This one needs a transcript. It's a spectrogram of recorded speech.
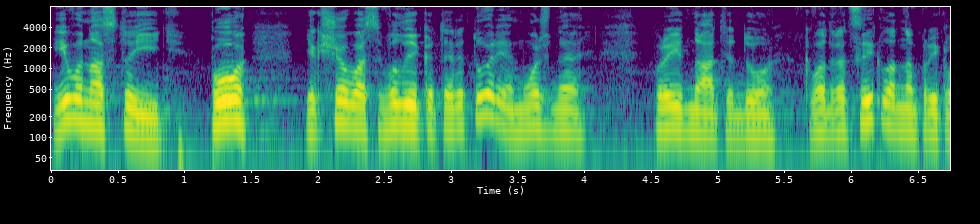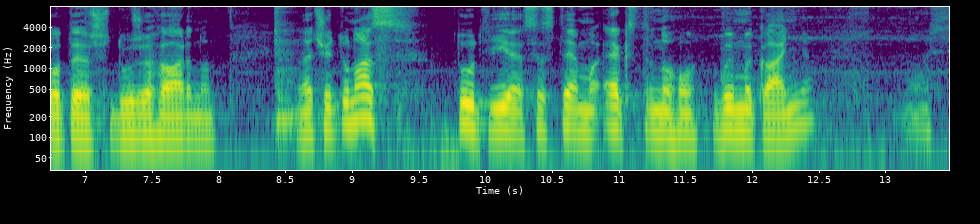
і вона стоїть. По, якщо у вас велика територія, можна приєднати до квадроцикла, наприклад, теж дуже гарно. Значить, у нас тут є система екстреного вимикання. Ось,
